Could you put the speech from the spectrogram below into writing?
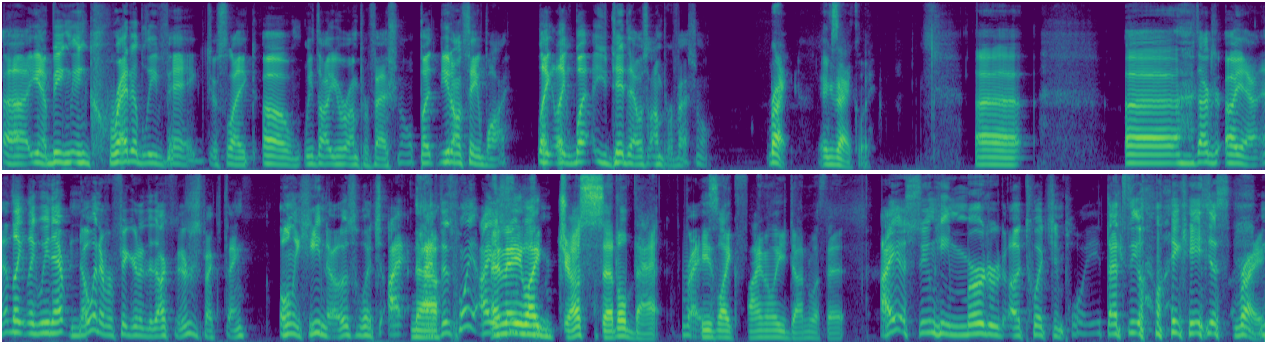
uh, you know, being incredibly vague, just like, oh, we thought you were unprofessional, but you don't say why. Like like what you did that was unprofessional. Right. Exactly. Uh, uh, Doctor. Oh yeah, and like like we never, no one ever figured out the Doctor Disrespect thing. Only he knows. Which I No. at this point I and they like he- just settled that. right. He's like finally done with it. I assume he murdered a Twitch employee. That's the like he just Right.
